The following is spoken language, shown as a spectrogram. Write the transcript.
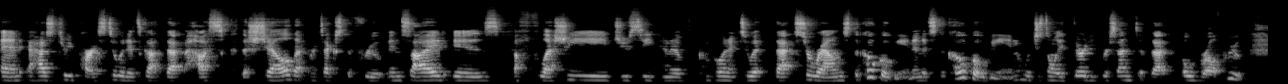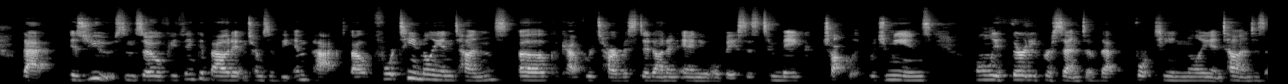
and it has three parts to it. It's got that husk, the shell that protects the fruit. Inside is a fleshy, juicy kind of component to it that surrounds the cocoa bean. And it's the cocoa bean, which is only 30% of that overall fruit, that is used. And so if you think about it in terms of the impact, about 14 million tons of cacao fruits harvested on an annual basis to make chocolate, which means only 30% of that 14 million tons is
